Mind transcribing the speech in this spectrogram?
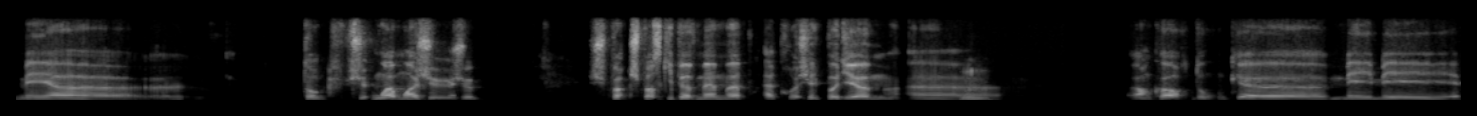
mais donc moi, moi je, je, je, pense qu'ils peuvent même accrocher le podium mm. Encore, donc mais, mais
